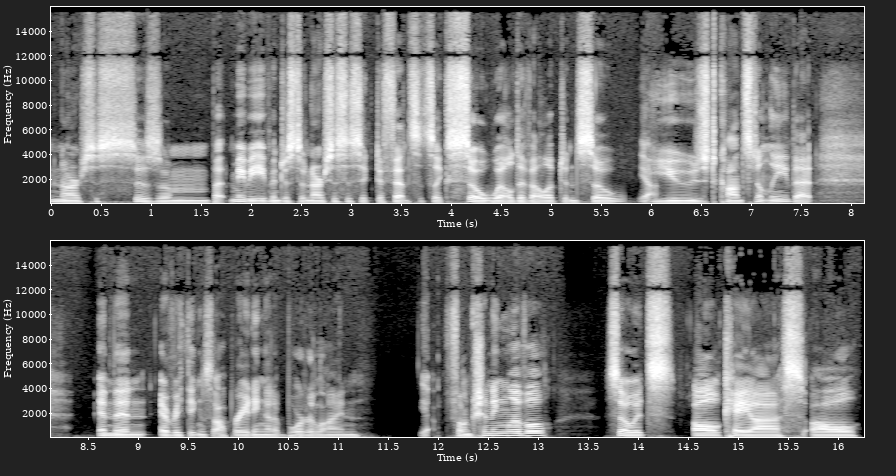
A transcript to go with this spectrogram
narcissism, but maybe even just a narcissistic defense. It's like so well developed and so Yeah. used constantly that, and then everything's operating at a borderline Yeah. functioning level. So it's all chaos, all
